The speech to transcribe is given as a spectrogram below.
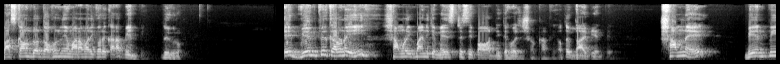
বাস কাউন্টার দখল নিয়ে মারামারি করে কারা? বিএনপি দুই গ্রুপ। এই বিএনপির কারণেই সামরিক বাহিনীকে ম্যাজিস্ট্রেসি পাওয়ার দিতে হয়েছে সরকারকে, অতএব দায় বিএনপি সামনে বিএনপি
